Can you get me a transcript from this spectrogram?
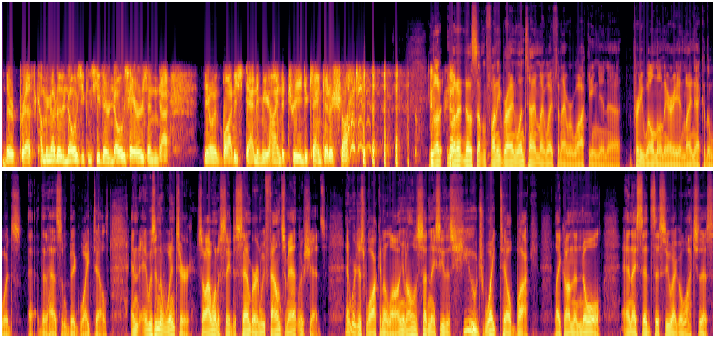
their breath coming out of their nose. You can see their nose hairs and. uh you know, the body standing behind a tree and you can't get a shot. you want you want to know something funny, Brian? One time, my wife and I were walking in a pretty well known area in my neck of the woods uh, that has some big whitetails. And it was in the winter, so I want to say December, and we found some antler sheds. And we're just walking along, and all of a sudden I see this huge whitetail buck, like on the knoll. And I said to Sue, I go, watch this.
